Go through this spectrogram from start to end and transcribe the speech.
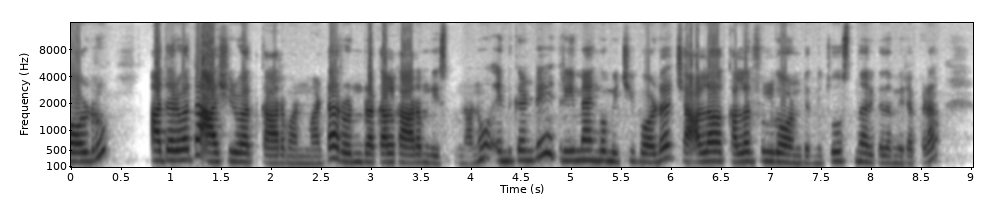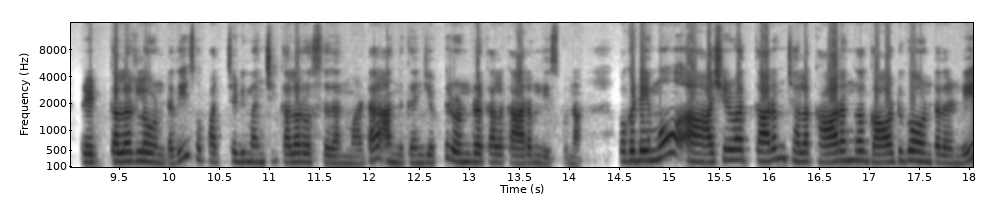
పౌడరు ఆ తర్వాత ఆశీర్వాద్ కారం అన్నమాట. రెండు రకాల కారం తీసుకున్నాను. ఎందుకంటే త్రీ మ్యాంగో మిర్చి పౌడర్ చాలా కలర్ఫుల్గా ఉంటుంది. చూస్తున్నారు కదా మీరు అక్కడ. రెడ్ కలర్లో ఉంటది. సో పచ్చడి మంచి కలర్ వస్తుంది అనమాట అందుకని చెప్పి రెండు రకాల కారం తీసుకున్నా. ఒకటేమో ఆశీర్వాద్ కారం చాలా కారంగా ఘాటుగా ఉంటదండి.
